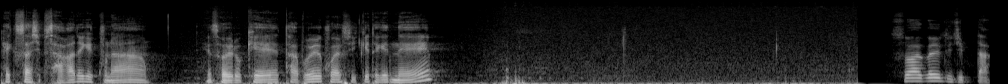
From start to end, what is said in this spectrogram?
144가 되겠구나. 그래서 이렇게 답을 구할 수 있게 되겠네. 수학을 뒤집다.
